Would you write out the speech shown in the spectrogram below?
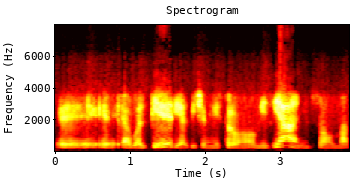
e, a Gualtieri, al viceministro Misiani, insomma.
